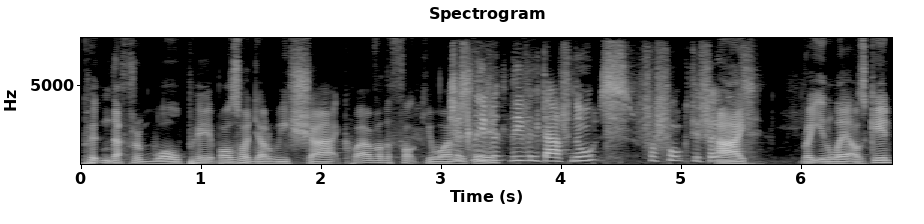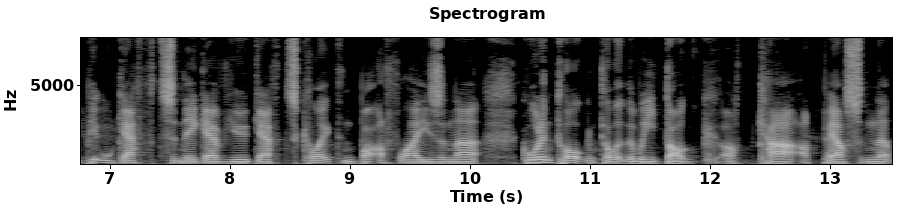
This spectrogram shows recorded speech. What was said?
putting different wallpapers on your wee shack, whatever the fuck you want Just to do. leaving leaving daft notes for folk to find. Aye. writing letters, getting people gifts, and they give you gifts, collecting butterflies and that, going and talking to like the wee dog or cat or person that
